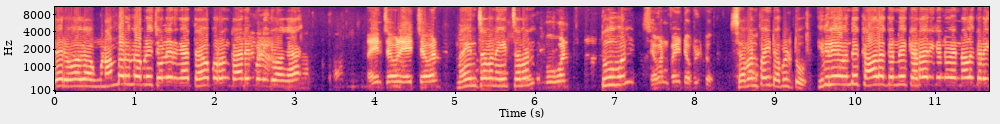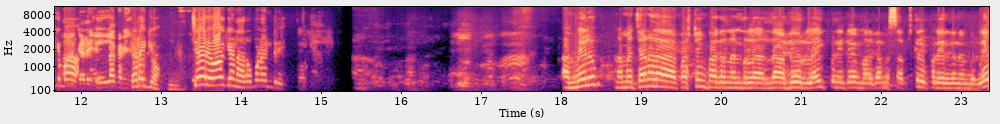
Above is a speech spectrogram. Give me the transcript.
சரி ஓகே உங்க நம்பர் இருந்தா அப்படியே சொல்லிருங்க. தேவைப்படுறவங்க கான்டாக்ட் பண்ணிக்குவாங்க. Nine seven eight seven nine seven eight seven two one two one seven five double two seven five double two இதுலயே வந்து காளக்கண்ணு கிடாரி கண்ணு வேணாலும் கிடைக்குமா? கிடைக்கும். எல்லாம் கிடைக்கும். கிடைக்கும். சரி ஓகேண்ணா ரொம்ப நன்றி. மேலும் நம்ம சேனலை ஃபர்ஸ்ட் டைம் பார்க்குற நண்பர்களாக இருந்தால் அப்படியே ஒரு லைக் பண்ணிட்டு மறக்காம சப்ஸ்கிரைப் பண்ணிருங்க நண்பர்களே.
